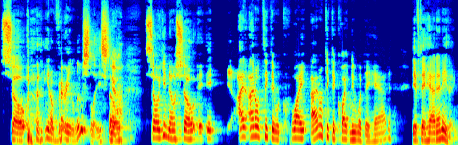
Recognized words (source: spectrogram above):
So, you know, very loosely. So, Yeah. so you know, so it. it I, I don't think they were quite. I don't think they quite knew what they had, if they had anything.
